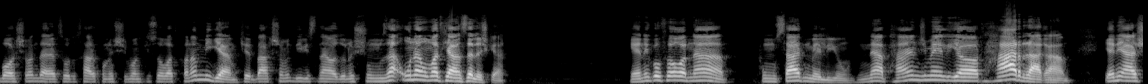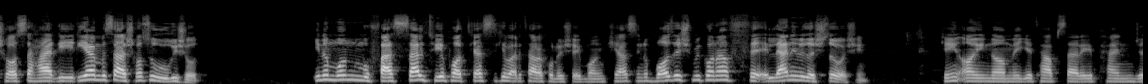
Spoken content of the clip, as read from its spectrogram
باشه من در ارتباط تراکنش بانکی صحبت کنم میگم که بخشنامه 299 16 اونم اومد کنسلش کرد. یعنی گفت آقا نه 500 میلیون نه 5 میلیارد هر رقم. یعنی اشخاص حقیقی هم مثل اشخاص حقوقی شد. اینو من مفصل توی پادکستی که برای تراکنش بانکی هست اینو بازش می‌کنم. فعلا اینو داشته باشین. که این آیین‌نامه تبصره پنج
